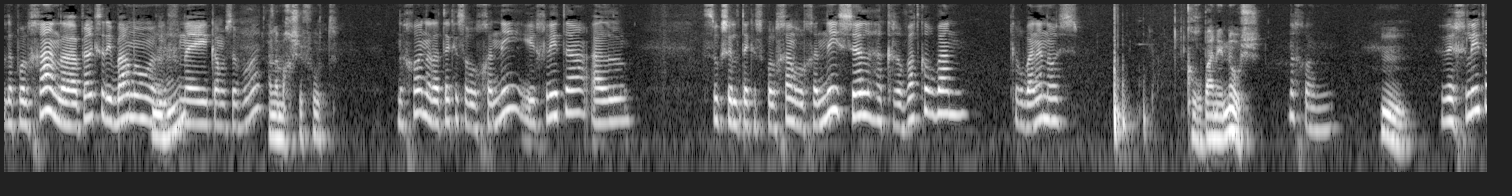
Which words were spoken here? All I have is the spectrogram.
לפולחן, לפרק שדיברנו מהמם. לפני כמה שבועות. על המכשפות. נכון, על הטקס הרוחני, היא החליטה על סוג של טקס פולחן רוחני של הקרבת קורבן, קורבן אנוש, קורבן אנוש. נכון. Hmm. והחליטה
